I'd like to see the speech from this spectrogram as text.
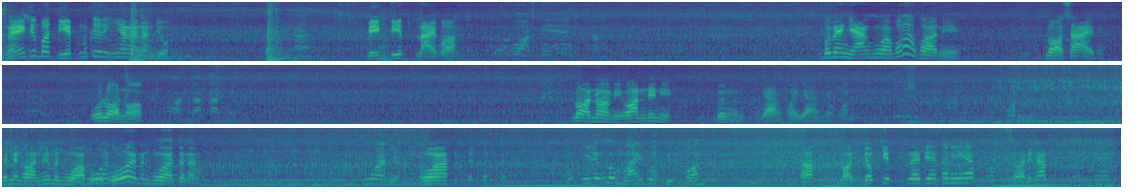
ไหนคือบอติดมันคืออิหยังอันนั้นอยู่เบรกติดหลายบ่ก่อนแม่บ่แม่นยางหัวบ่พอนี่ล้อซ้ายนี่โอ้ล้อนอกก่อนยางกันล้อนอกนี่อ่อนเด้นี่ เบิ่งมันยางห้อยยางเนี่ยจะแม่นอ่อนคือมันหัวบุโอ้ยมันหัวตัวนั้นหัวเนี่ยหัวกูยังล่มไหลกว่าสิบก่อน เอาขอจบคลิปไว้เพียงเท่านี้ครับ สวัสดีครับ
